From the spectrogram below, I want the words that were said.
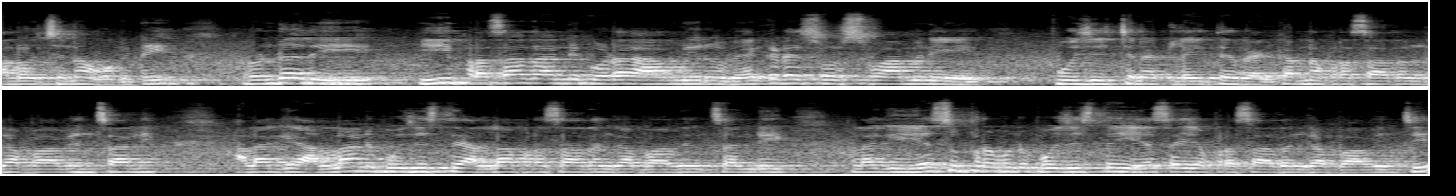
ఆలోచన ఒకటి. రెండోది ఈ ప్రసాదాన్ని కూడా మీరు వెంకటేశ్వర స్వామిని పూజించినట్లయితే వెంకన్న ప్రసాదంగా భావించాలి. అలాగే అల్లాని పూజిస్తే అల్లా ప్రసాదంగా భావించండి. అలాగే యేసుప్రభుని పూజిస్తే ఏసయ్య ప్రసాదంగా భావించి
